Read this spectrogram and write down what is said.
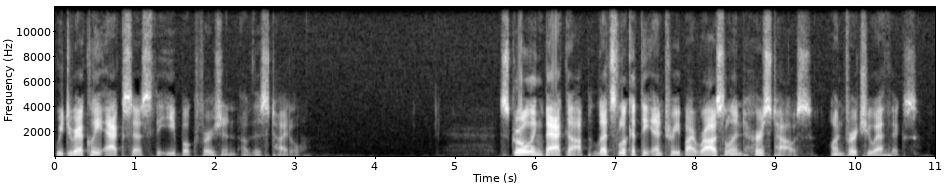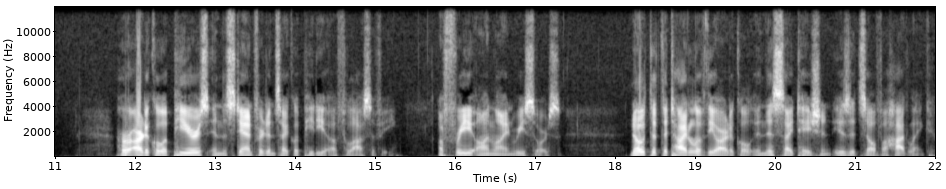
we directly access the ebook version of this title. Scrolling back up, let's look at the entry by Rosalind Hursthouse on virtue ethics. Her article appears in the Stanford Encyclopedia of Philosophy, a free online resource. Note that the title of the article in this citation is itself a hot link.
